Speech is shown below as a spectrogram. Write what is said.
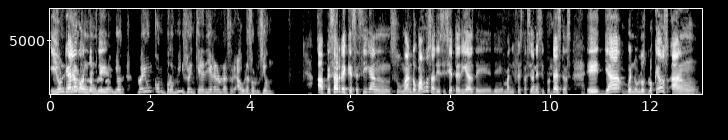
Y un diálogo en donde... No, hay un compromiso en querer llegar a una, solución. A pesar de que se sigan sumando, vamos a 17 días de, manifestaciones y protestas. Eh, ya, bueno, los bloqueos han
